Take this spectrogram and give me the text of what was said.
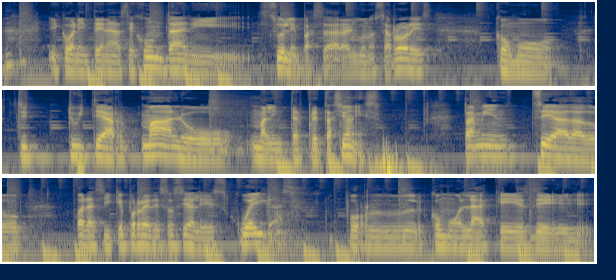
y cuarentena se juntan y suelen pasar algunos errores como tuitear mal o malinterpretaciones. También se ha dado, ahora sí que por redes sociales, huelgas, por, como la que es de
